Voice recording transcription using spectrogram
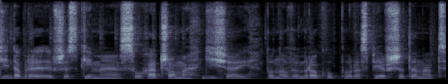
Dzień dobry wszystkim słuchaczom. Dzisiaj po nowym roku po raz pierwszy temat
